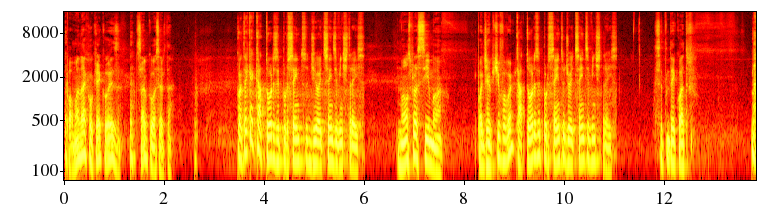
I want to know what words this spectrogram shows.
Pode mandar qualquer coisa. Tu sabe que eu vou acertar. Quanto é que é 14% de 823? Mãos pra cima. Pode repetir, por favor? 14% de 823. 74.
